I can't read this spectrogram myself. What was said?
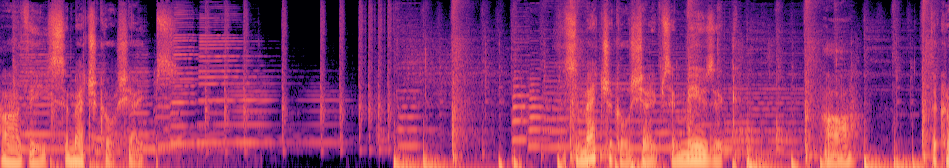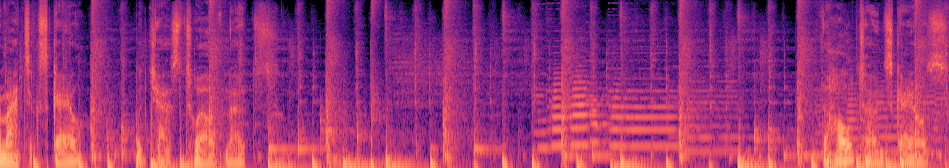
are the symmetrical shapes. Symmetrical shapes in music are the chromatic scale, which has 12 notes, the whole tone scales,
